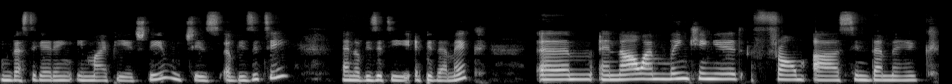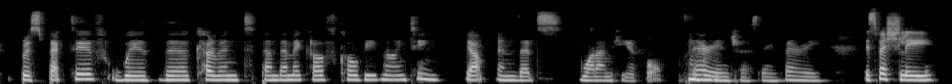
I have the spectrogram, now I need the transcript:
investigating in my PhD, which is obesity and obesity epidemic. Um, and now I'm linking it from a syndemic perspective with the current pandemic of COVID 19. Yeah, and that's what I'm here for. Very interesting. Very, especially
